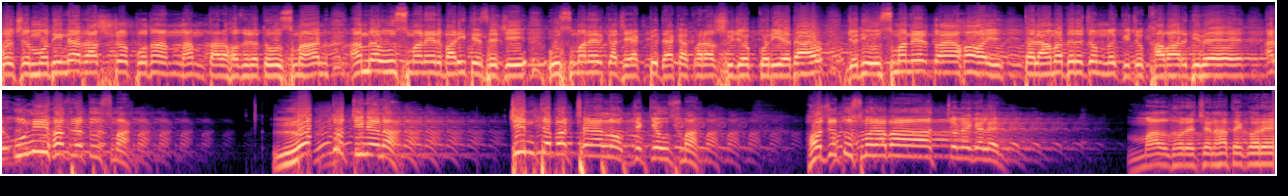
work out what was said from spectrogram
বলছে, মদিনার রাষ্ট্রপ্রধান নাম তার হজরত উসমান। আমরা উসমানের বাড়িতে এসেছি। উসমানের কাছে একটু দেখা করার সুযোগ করিয়ে দাও। যদি উসমানের দয়া হয়, তাহলে আমাদের জন্য কিছু খাবার দিবে। আর উনি হজরত উসমান। লোক তো চিনে না। চিনতে পারছে না লোক যে কে উসমান। হজরত উসমান আবার চলে গেলেন। মাল ধরেছেন হাতে করে।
